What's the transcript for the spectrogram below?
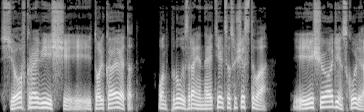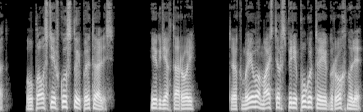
Все в кровище, и только этот. Он пнул израненное тельце существа. И еще один скулят. Уползти в кусты пытались. И где второй? Так мы его, мастер, с перепугу-то и грохнули.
